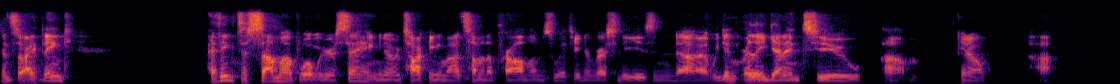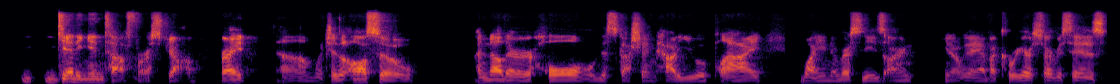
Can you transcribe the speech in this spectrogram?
And so I think I think to sum up what we were saying, you know, we're talking about some of the problems with universities, and uh, we didn't really get into, um, you know, uh, getting into a first job, right? Um, which is also another whole discussion. How do you apply? Why universities aren't, you know, they have a career services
